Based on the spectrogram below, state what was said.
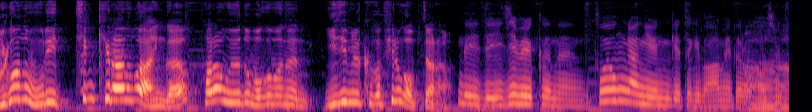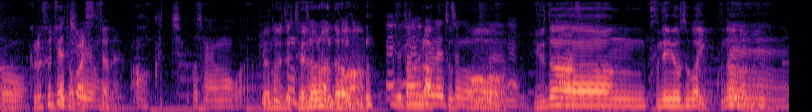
이거는 우리 team kill하는 거 아닌가요? 사람 우유도 먹으면은 이지밀크가 필요가 없잖아 근데 이제 이지밀크는 소용량인 게 되게 마음에 들어가지고 아, 그래서 솔직히 더 외출용- 맛있잖아요. 아 그쵸. 더 잘 먹어요. 야너 이제 대단 하다. 유당불내증 어, 없는 유당 분해 요소가 있구나 너는. 네.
